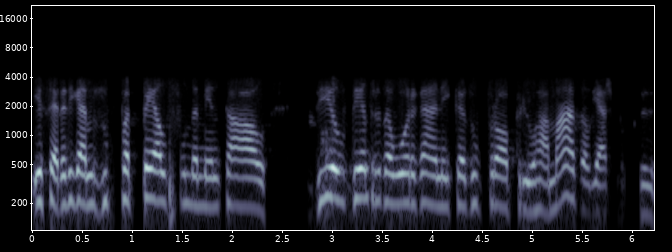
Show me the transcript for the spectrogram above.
Esse era, digamos, o papel fundamental dele dentro da orgânica do próprio Hamas, aliás, porque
